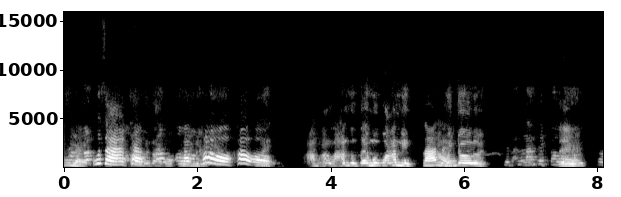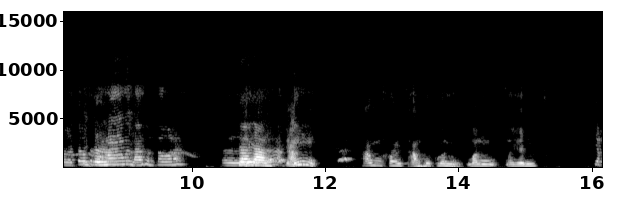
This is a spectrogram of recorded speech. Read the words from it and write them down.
ผู้ใหญ่ อุตส่าห์ขับไม่ได้ออกขับเลยเข้าออกเข้าออกตามหาหลานตั้งแต่เมื่อวานนี่ร้านไหนหไม่เจอเลย ร้านคนโตเต้เออโตโตมามันร้านคนโตนะเจอยัง ยังทำคอยถามพวกเพื่อนมันไม่เห็นจับ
